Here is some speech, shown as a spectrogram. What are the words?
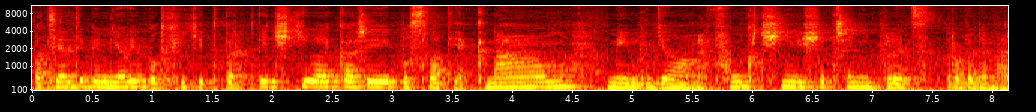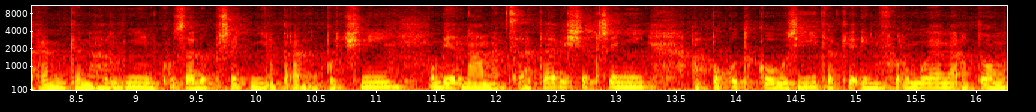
Pacienty by měli podchytit praktičtí lékaři, poslat je k nám, my jim uděláme funkční vyšetření plic, provedeme rentgen hrudníku zadopřední a pravý bočný, objednáme CT vyšetření a pokud kouří, tak je informujeme o tom,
